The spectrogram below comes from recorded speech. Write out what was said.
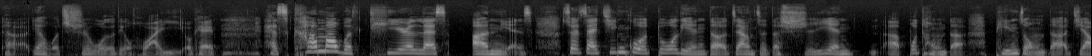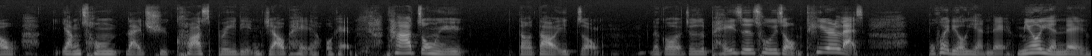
呃，要我吃，我有点怀疑。OK，has、come up with tearless。Onions，所以在经过多年的这样子的实验，呃，不同的品种的交洋葱来去 crossbreeding 交配，OK，它终于得到一种能够就是培植出一种 tearless 不会流眼泪、没有眼泪、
